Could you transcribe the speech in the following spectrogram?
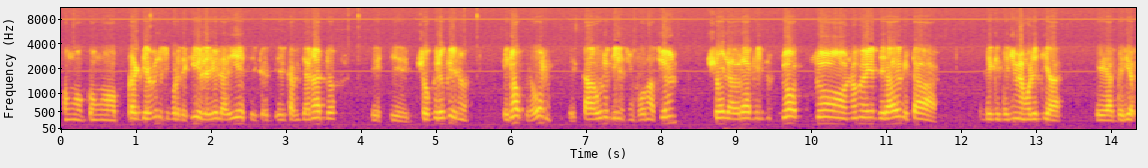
como como prácticamente sin protegido, le dio la 10, el, el capitanato. Este, yo creo que no, que no, pero bueno, eh, cada uno tiene su información. yo la verdad que no no no me había enterado de que estaba de que tenía una molestia eh, anterior.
